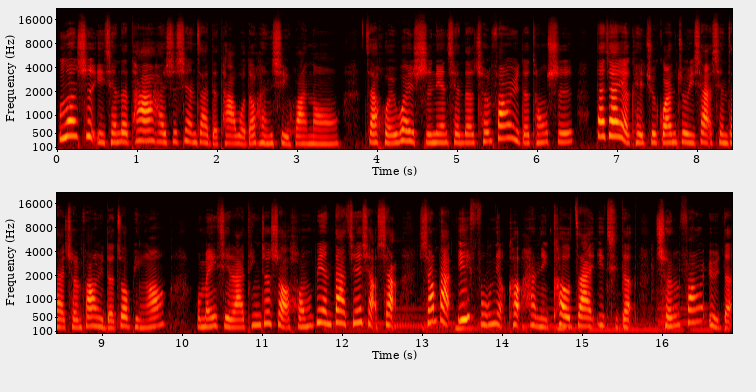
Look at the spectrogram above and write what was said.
不论是以前的她还是现在的她，我都很喜欢哦。在回味十年前的陈芳语的同时，大家也可以去关注一下现在陈芳语的作品哦。我们一起来听这首红遍大街小巷，想把衣服纽扣和你扣在一起的陈芳语的《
